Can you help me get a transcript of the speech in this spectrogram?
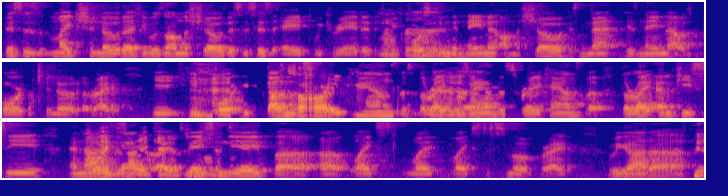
this is Mike Shinoda. He was on the show. This is his ape we created. We forced him to name it on the show. His net, his name now is Board Shinoda, right? He he, for, he got him the hard. spray cans, the, the right Yeah, brand, the spray cans, the the right NPC, and now I like got right? the Jason the ape uh, uh, likes like likes to smoke, right? We got uh, you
